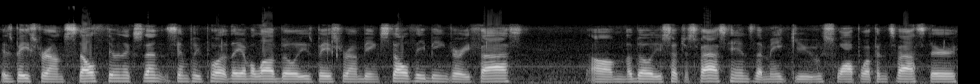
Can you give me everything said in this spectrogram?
is based around stealth to an extent. Simply put, they have a lot of abilities based around being stealthy, being very fast. Um, abilities such as fast hands that make you swap weapons faster.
